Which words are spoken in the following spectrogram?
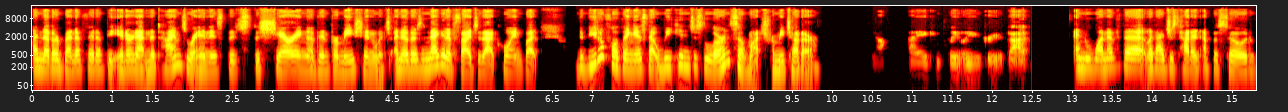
another benefit of the internet and the times we're in is this, the sharing of information, which I know there's a negative side to that coin, but the beautiful thing is that we can just learn so much from each other. Yeah, I completely agree with that. And one of the, like, I just had an episode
